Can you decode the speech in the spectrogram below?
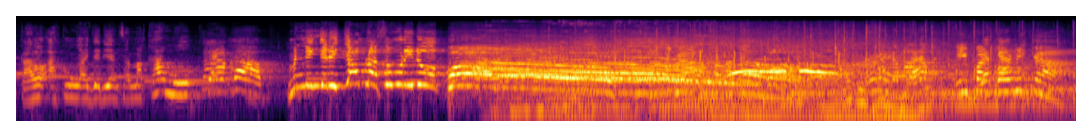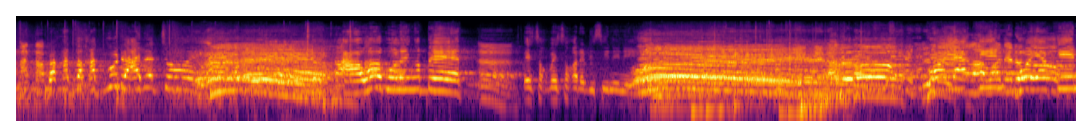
Kalau aku nggak jadian sama kamu, cakep. Mending jadi jomblo seumur hidup. Ivan komika. Bakat-bakat gue udah ada coy. Awal boleh ngebet. Besok-besok ada di sini nih. Gue yakin, gue yakin.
